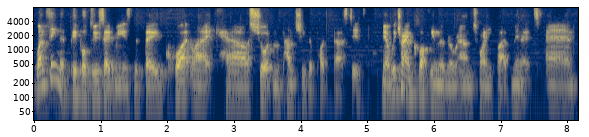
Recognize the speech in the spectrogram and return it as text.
one thing that people do say to me is that they quite like how short and punchy the podcast is. You know, we try and clock in at around 25 minutes. And,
